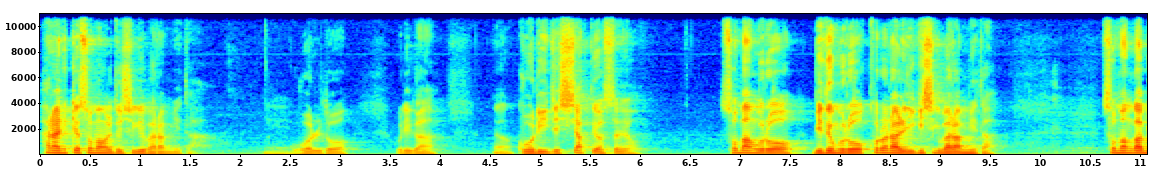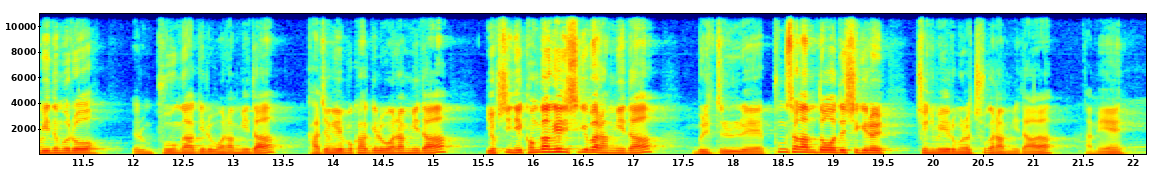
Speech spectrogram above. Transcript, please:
하나님께 소망을 두시기 바랍니다. 5월도 우리가 9월이 이제 시작되었어요. 소망으로 믿음으로 코로나를 이기시기 바랍니다. 소망과 믿음으로 여러분 부흥하기를 원합니다. 가정 회복하기를 원합니다. 육신이 건강해지시기 바랍니다. 물질의 풍성함도 얻으시기를 주님의 이름으로 축원합니다. 아멘.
